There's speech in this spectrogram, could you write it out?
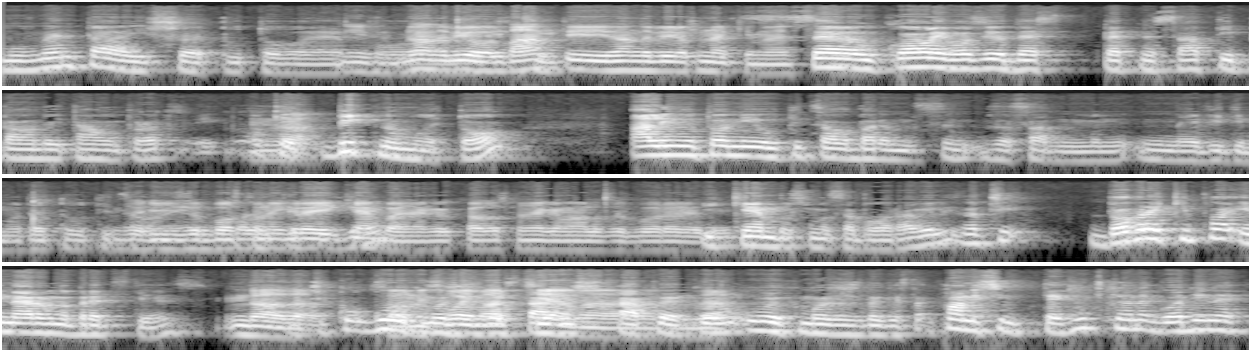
movementa, išao je putovo je I po Znam da je bio u. Atlanti i znam da je bio još u nekim mestima. Seo je u kola i vozio 10-15 sati, pa onda i tamo protiv. Ok, Da. bitno mu je to, ali mu to nije uticalo, barem se, za sad ne vidimo da je to uticalo. I na za Boston igra i. Kemba, njega, kao da smo njega malo zaboravili. I Kembu smo zaboravili. Znači, dobra ekipa i naravno Brad Stevens. Da, da. Znači, kog uvek možeš da staviš, tako je, da. uvek možeš da ga staviš. Pa mislim, tehnički one godine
